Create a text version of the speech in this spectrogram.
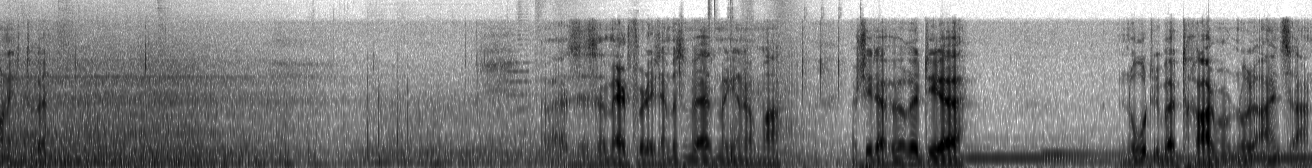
Auch nicht drin. Aber es ist ja merkwürdig. Da müssen wir erstmal hier nochmal. Was steht da? Höre dir Notübertragung 01 an.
